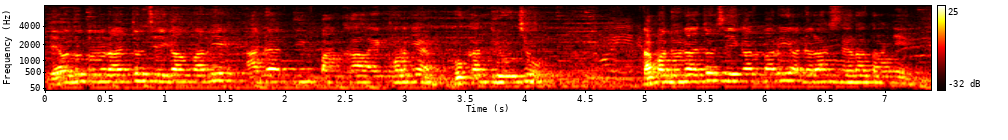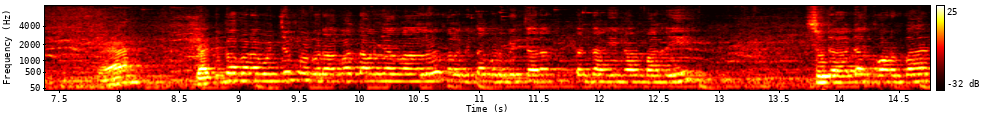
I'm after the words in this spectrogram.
Ya untuk duri racun si ikan pari ada di pangkal ekornya, bukan di ujung. Nama duri racun si ikan pari adalah serotonin. Ya. Dan juga para ujung beberapa tahun yang lalu kalau kita berbicara tentang ikan pari sudah ada korban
